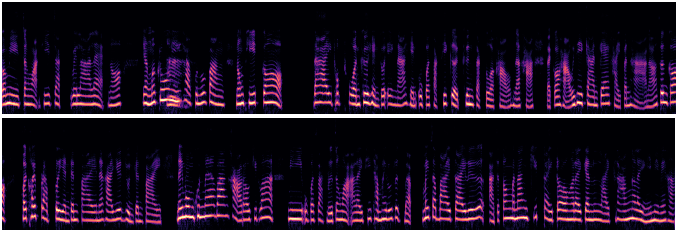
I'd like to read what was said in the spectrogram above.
ก็มีจังหวะที่จัดเวลาแหละเนาะอย่างเมื่อครู่นี้ค่ะค่ะคุณผู้ฟังน้องพีทก็ ได้ทบทวนคือเห็นตัวเองนะ เห็นอุปสรรคที่เกิดขึ้นจากตัวเขานะคะ แต่ก็หาวิธีการแก้ไขปัญหาเนาะซึ่งก็ค่อยๆ ปรับเปลี่ยนกันไปนะคะ ยืดหยุ่นกันไป ในมุมคุณแม่บ้างค่ะ เราคิดว่ามีอุปสรรคหรือจังหวะอะไรที่ทำให้รู้สึกแบบไม่สบายใจหรืออาจจะต้องมานั่งคิดไตรตรองอะไรกันหลายครั้งอะไรอย่างนี้มีไหมคะ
